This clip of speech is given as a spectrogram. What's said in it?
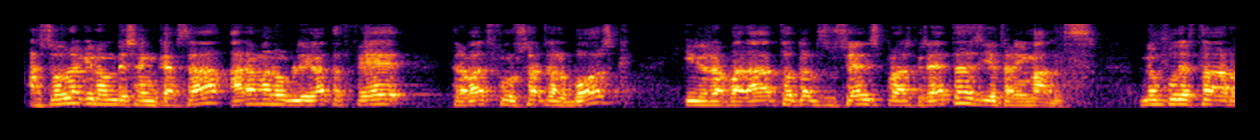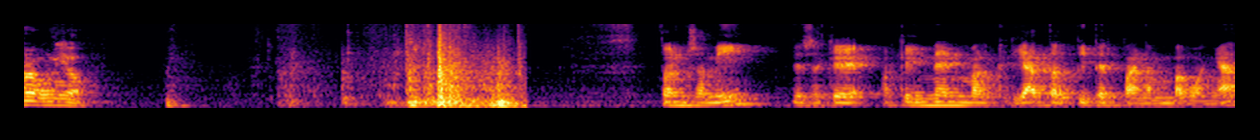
A sobre que no em deixen caçar, ara m'han obligat a fer treballs forçats al bosc i reparar tots els ocells per les casetes i els animals. No em podré estar a la reunió. Doncs a mi, des que aquell nen malcriat del Peter Pan em va guanyar,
